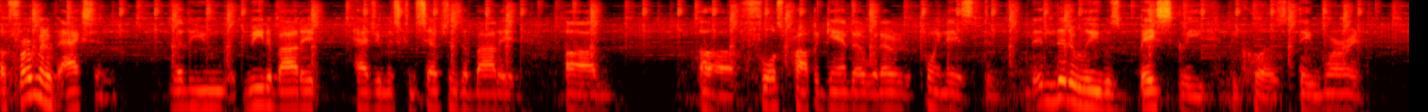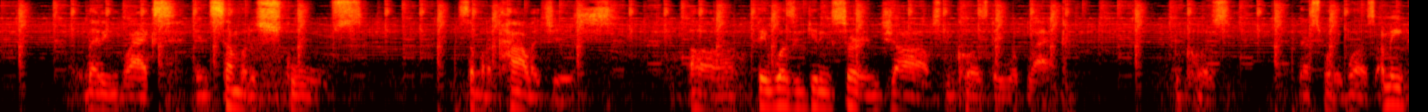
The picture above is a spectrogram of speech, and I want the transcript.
Affirmative action, whether you agreed about it, had your misconceptions about it, um, uh, false propaganda, whatever the point is, it literally was basically because they weren't letting blacks in some of the schools, some of the colleges. Uh, they wasn't getting certain jobs because they were black. Because that's what it was. I mean,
